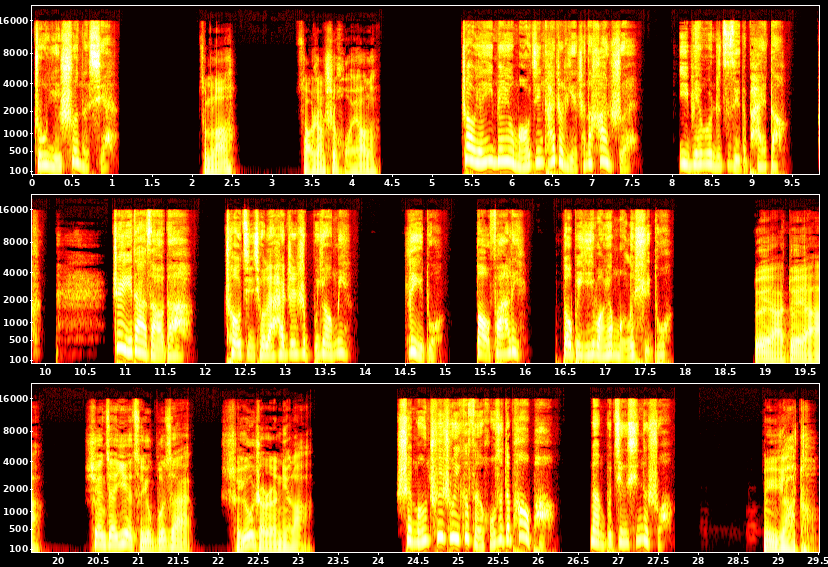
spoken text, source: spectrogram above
终于顺了些。怎么了？早上吃火药了？赵岩一边用毛巾开着脸上的汗水，一边问着自己的拍档：“ 这一大早的，抽起球来还真是不要命，力度、爆发力。”都比以往要猛了许多。对呀，对呀，现在叶子又不在，谁又招惹你了？沈萌吹出一个粉红色的泡泡，漫不经心的说：“那丫头，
